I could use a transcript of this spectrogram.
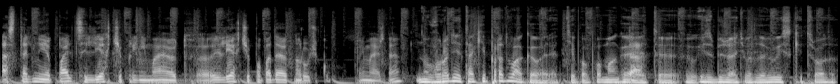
остальные пальцы легче принимают, э, легче попадают на ручку. Понимаешь, да? Ну, вроде так и про два говорят. Типа, помогает э, избежать вот виски трота.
